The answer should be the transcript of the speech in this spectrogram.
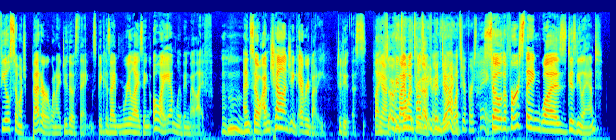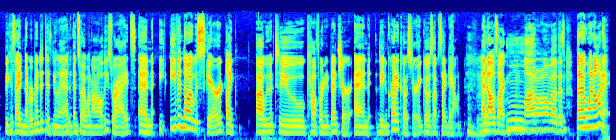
feel so much better when I do those things because I'm realizing, oh, I am living my life, and so I'm challenging everybody to do this. Like, Yeah. So okay, 'Cause I went tell us what you've been doing. Yeah, what's your first thing? So the first thing was Disneyland because I had never been to Disneyland, and so I went on all these rides. And even though I was scared, like uh, we went to California Adventure and the Incredicoaster, it goes upside down, and I was like, mm, I don't know about this, but I went on it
